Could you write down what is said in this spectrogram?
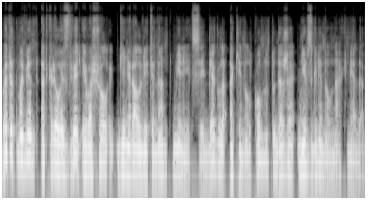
В этот момент открылась дверь, и вошел генерал-лейтенант милиции. Бегло окинул комнату, даже не взглянув на Ахмеда.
